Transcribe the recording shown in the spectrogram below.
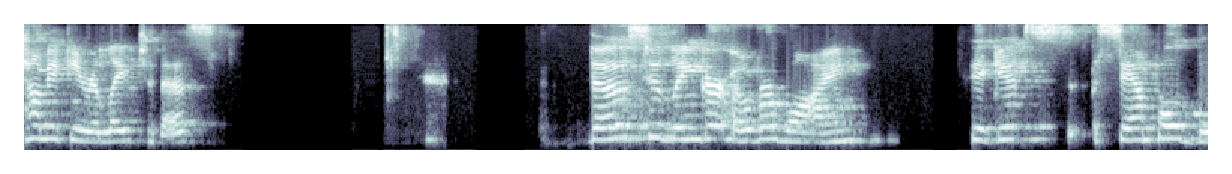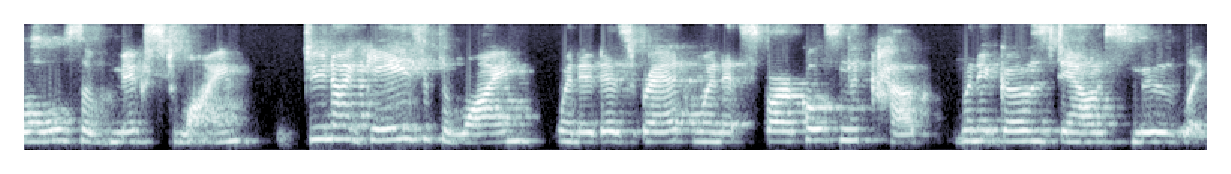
Tell me if you relate to this. Those who linger over wine, it gets sample bowls of mixed wine. Do not gaze at the wine when it is red, when it sparkles in the cup, when it goes down smoothly.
